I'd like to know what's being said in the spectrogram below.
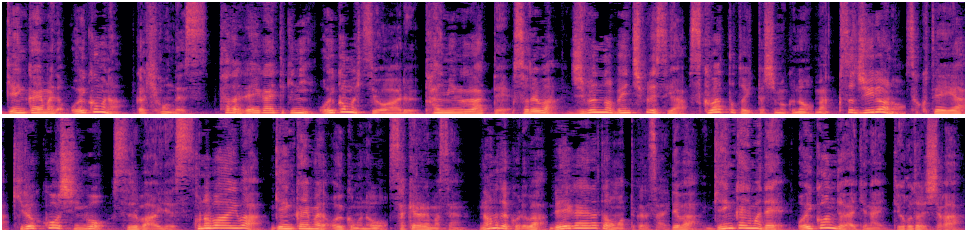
限界まで追い追い込むなが基本です。ただ例外的に追い込む必要があるタイミングがあって、それは自分のベンチプレスやスクワットといった種目のマックス重量の測定や記録更新をする場合です。この場合は限界まで追い込むのを避けられません。なのでこれは例外だと思ってください。では、限界まで追い込んではいけないということでしたが、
